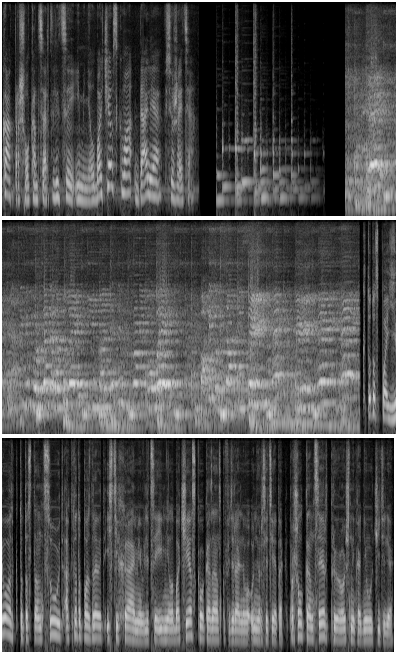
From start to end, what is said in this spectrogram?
Как прошел концерт в лицее имени Лобачевского, далее в сюжете. Кто-то споет, кто-то станцует, а кто-то поздравит и стихами. В лице имени Лобачевского Казанского федерального университета прошел концерт, приуроченный ко Дню Учителя,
